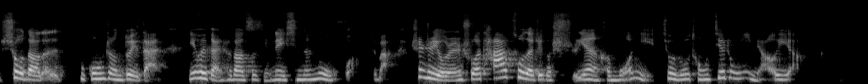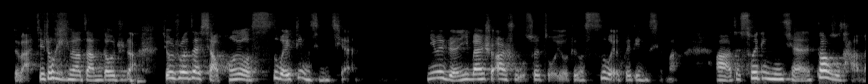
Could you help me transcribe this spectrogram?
受到的不公正对待，你会感受到自己内心的怒火，对吧？甚至有人说他做的这个实验和模拟就如同接种疫苗一样，对吧？接种疫苗咱们都知道，就是说在小朋友思维定型前，因为人一般是二十五岁左右，这个思维会定型嘛，啊，在思维定型前告诉他们。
